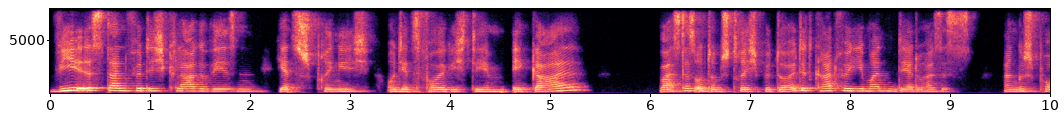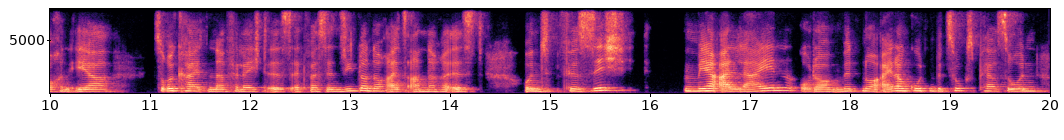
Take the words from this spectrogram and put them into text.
wie ist dann für dich klar gewesen, jetzt springe ich und jetzt folge ich dem, egal was das unterm Strich bedeutet, gerade für jemanden, der, du hast es angesprochen, eher zurückhaltender vielleicht ist, etwas sensibler noch als andere ist. Und für sich mehr allein oder mit nur einer guten Bezugsperson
